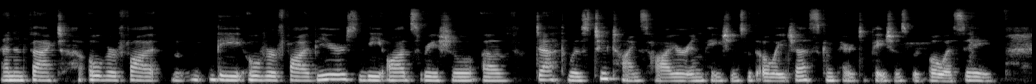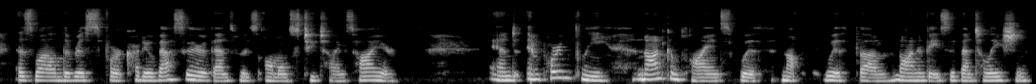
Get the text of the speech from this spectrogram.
and in fact, over five the over five years, the odds ratio of death was two times higher in patients with OHS compared to patients with OSA. As well, the risk for cardiovascular events was almost two times higher. And importantly, noncompliance with not with um, non invasive ventilation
